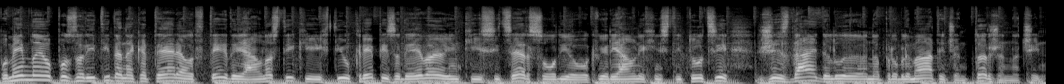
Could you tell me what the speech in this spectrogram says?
Pomembno je opozoriti, da nekatere od teh dejavnosti, ki jih ti ukrepi zadevajo in ki sicer sodijo v okvir javnih institucij, že zdaj delujejo na problematičen, tržen način.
